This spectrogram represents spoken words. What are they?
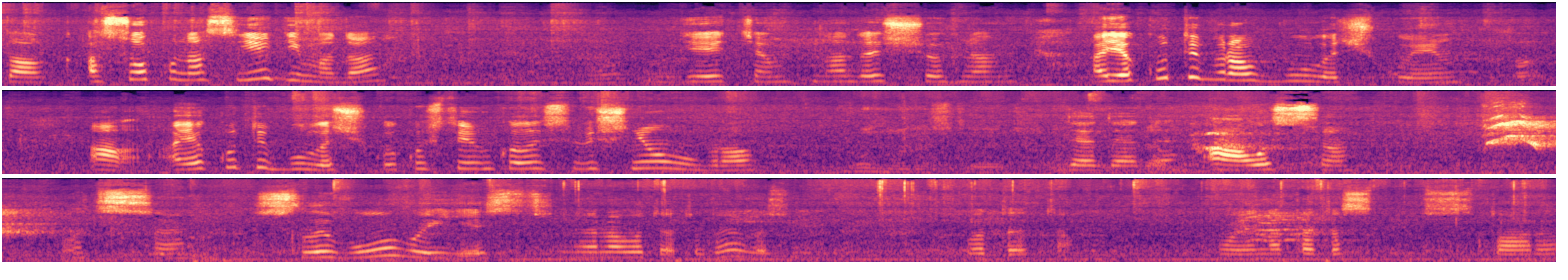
Так, а сок у нас є, Діма, да? Дітям, треба ще глянути. А яку ти брав булочку їм? А, а яку ти булочку? Якусь ти їм колись вишньову брав? Вон вони стоять. Де, де, де? А, ось все. Оце. Сливовий є. Наверное, вот это, да, я возьму? Вот это. Ой, она какая-то с- старая.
